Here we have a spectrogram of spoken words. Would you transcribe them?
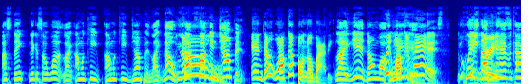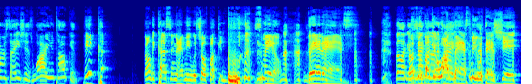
I stink, nigga. So what? Like, I'm gonna keep, I'm gonna keep jumping. Like, no, No. stop fucking jumping. And don't walk up on nobody. Like, yeah, don't walk. Quit walking past. You Quit stopping ignorant. and having conversations. Why are you talking? He cu- don't be cussing at me with your fucking smell, dead ass. Feel like Don't you fucking walk past me with that shit.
